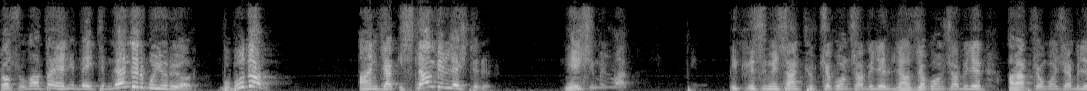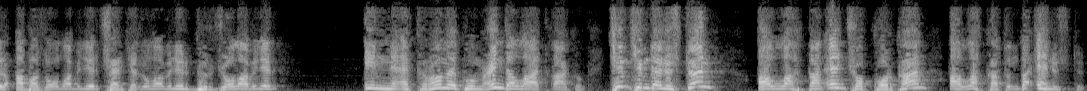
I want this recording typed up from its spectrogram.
Resulullah da ehli beytimdendir buyuruyor. Bu budur. Ancak İslam birleştirir. Ne işimiz var? Bir kısım insan Kürtçe konuşabilir, Lazca konuşabilir, Arapça konuşabilir, Abaza olabilir, Çerkez olabilir, Gürcü olabilir. İnne ekremekum indallah etkakum. Kim kimden üstün? Allah'tan en çok korkan, Allah katında en üstün.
